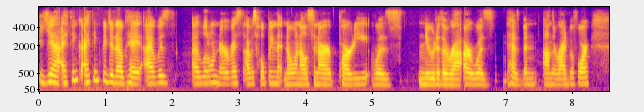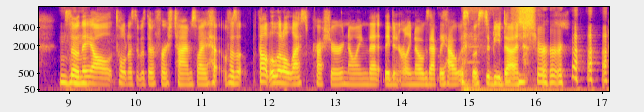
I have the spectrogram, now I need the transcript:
Yeah i think i think we did okay. I was a little nervous. I was hoping that no one else in our party was new to the ride or was has been on the ride before mm-hmm. so they all told us it was their first time so i was felt a little less pressure knowing that they didn't really know exactly how it was supposed to be done sure but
